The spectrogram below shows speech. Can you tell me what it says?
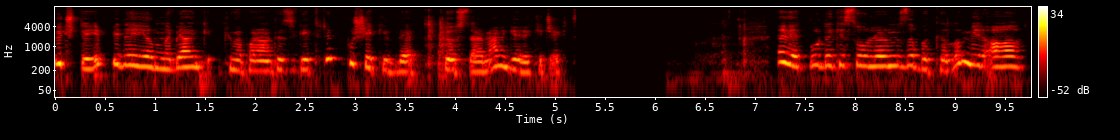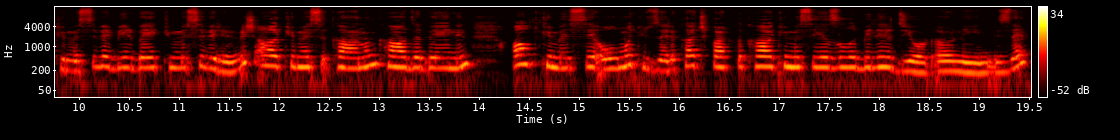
3 deyip bir de yanına ben küme parantezi getirip bu şekilde göstermem gerekecektir. Evet buradaki sorularımıza bakalım. Bir A kümesi ve bir B kümesi verilmiş. A kümesi K'nın, K'da B'nin alt kümesi olmak üzere kaç farklı K kümesi yazılabilir diyor örneğin bize.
